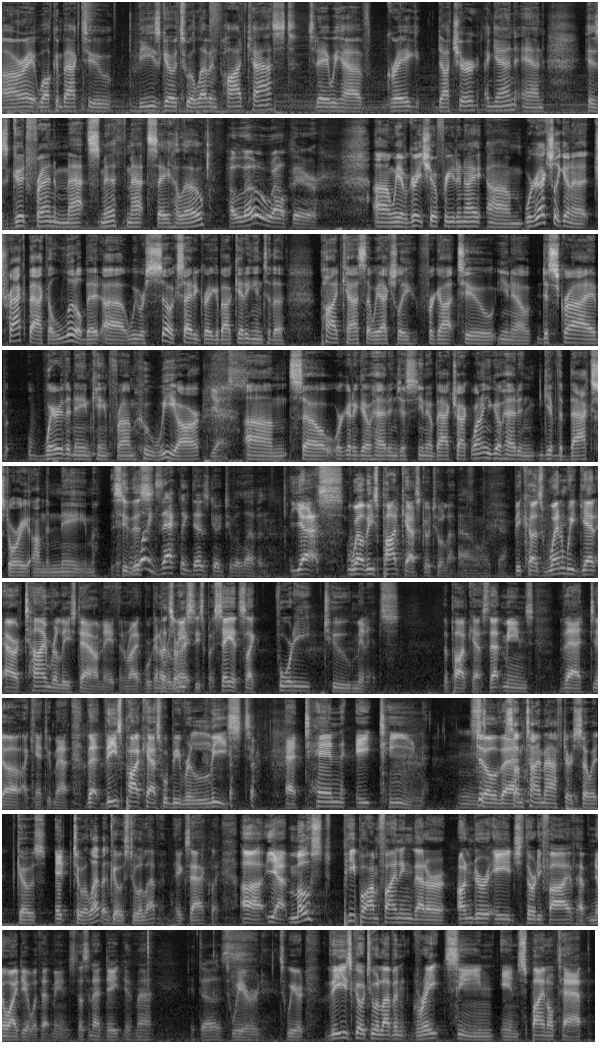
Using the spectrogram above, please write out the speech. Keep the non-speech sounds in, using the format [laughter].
All right, welcome back to These Go to 11 podcast. Today we have Greg Dutcher again and his good friend Matt Smith. Matt, say hello. Hello out there. Um, we have a great show for you tonight. Um, we're actually going to track back a little bit. Uh, we were so excited, Greg, about getting into the podcast that we actually forgot to, you know, describe where the name came from, who we are. Yes. Um, so we're going to go ahead and just, you know, backtrack. Why don't you go ahead and give the backstory on the name? See So this? What exactly does go to 11? yes. Well, these podcasts go to eleven. Oh, okay. Because when we get our time release down, Nathan, right? We're going to release right. these. But say it's like forty-two minutes. The podcast. That means that uh, I can't do math. That these podcasts will be released [laughs] at ten eighteen. So that Sometime after, so it goes it to 11. goes to 11 exactly uh, yeah most people i'm finding that are under age 35 have no idea what that means doesn't that date you matt It does. It's weird. It's weird. These go to 11. Great scene in Spinal Tap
